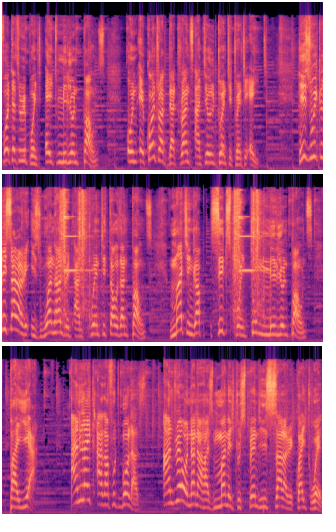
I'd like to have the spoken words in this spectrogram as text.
43.8 million pounds on a contract that runs until 2028. His weekly salary is 120,000 pounds, matching up 6.2 million pounds per year. Unlike other footballers, Andre Onana has managed to spend his salary quite well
